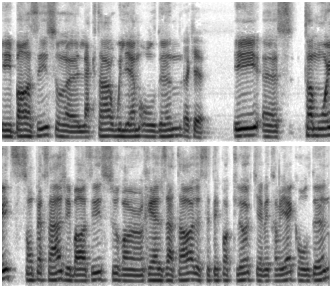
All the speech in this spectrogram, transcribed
est basé sur l'acteur William Holden. OK. Et Tom Waits, son personnage est basé sur un réalisateur de cette époque-là qui avait travaillé avec Holden.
